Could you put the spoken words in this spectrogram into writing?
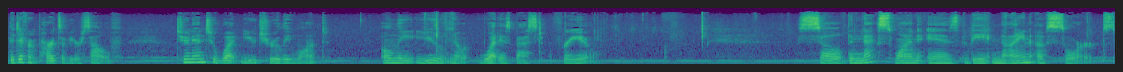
the different parts of yourself. Tune into what you truly want. Only you know what is best for you. So the next one is the Nine of Swords.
